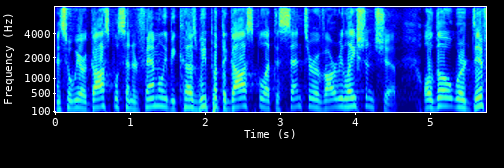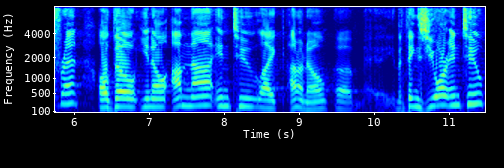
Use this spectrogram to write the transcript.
And so we are a gospel centered family because we put the gospel at the center of our relationship. Although we're different, although, you know, I'm not into, like, I don't know, uh, the things you're into.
